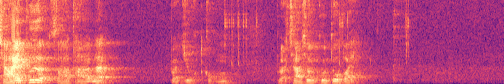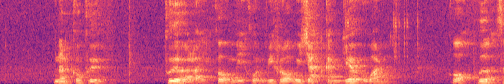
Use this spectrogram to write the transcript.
ใช้เพื่อสาธารณประโยชน์ของประชาชนคนทั่วไป นั่นก็เพื่อเพื่ออะไรก็มีคนวิเคราะห์วิจารณ์กันเยอะว่าก็เพื่อแส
